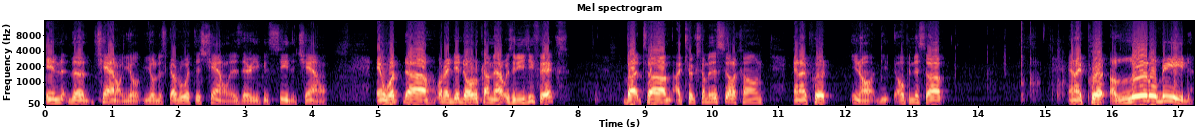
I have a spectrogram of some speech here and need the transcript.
In the channel, you'll, you'll discover what this channel is. There you can see the channel. And what, uh, what I did to overcome that was an easy fix. But um, I took some of this silicone and I put, you know, open this up, and I put a little bead,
